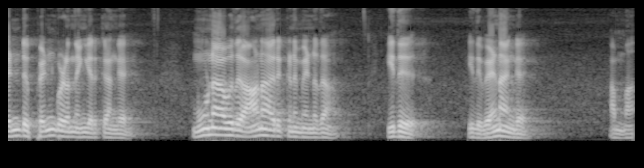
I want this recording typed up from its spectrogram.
ரெண்டு பெண் குழந்தைங்க இருக்காங்க. மூணாவது ஆணாக இருக்கணுமேனு தான் இது இது வேணாங்க. அம்மா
